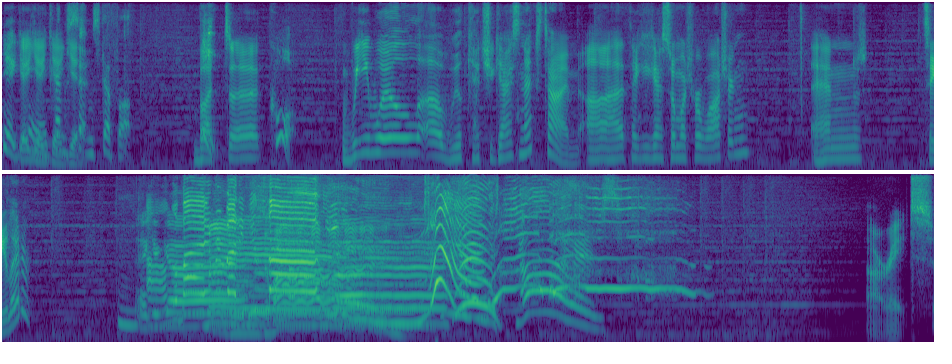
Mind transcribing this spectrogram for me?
yeah, yeah, yeah, yeah, I'm yeah. setting stuff up. But uh, cool. We will uh, we'll catch you guys next time. Uh, thank you guys so much for watching, and see you later. Thank you, Uh, guys. goodbye, everybody. You love. Woo! Guys! All right.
